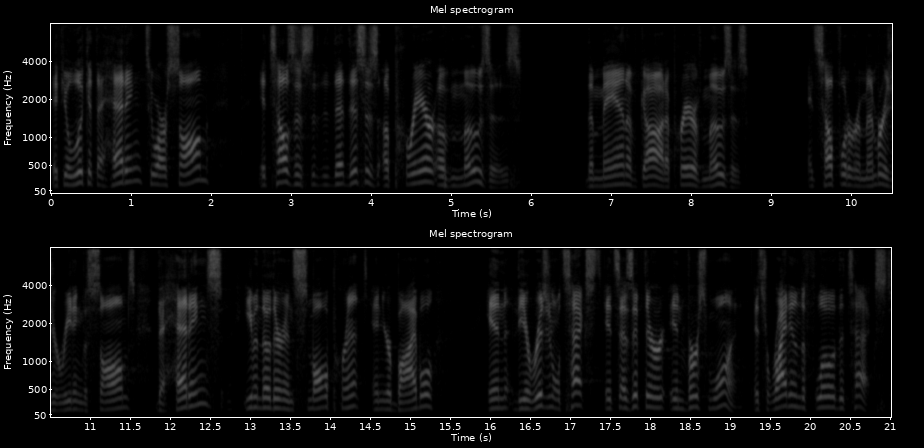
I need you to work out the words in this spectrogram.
If you look at the heading to our psalm, it tells us that this is a prayer of Moses, the man of God, a prayer of Moses. It's helpful to remember as you're reading the Psalms, the headings, even though they're in small print in your Bible, in the original text, it's as if they're in verse 1. It's right in the flow of the text.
